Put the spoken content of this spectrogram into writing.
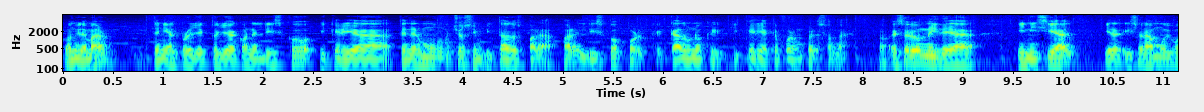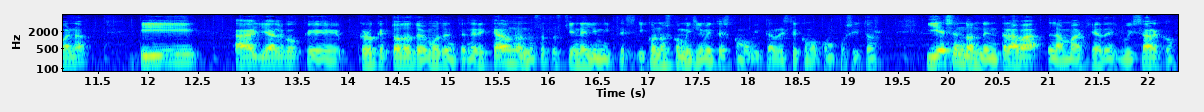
con tenía el proyecto ya con el disco y quería tener muchos invitados para, para el disco porque cada uno que, que quería que fuera un personaje. Esa era una idea inicial y, y muy buena. Y hay algo que creo que todos debemos de entender y cada uno de nosotros tiene límites y conozco mis límites como guitarrista y como compositor. Y es en donde entraba la magia de Luis Arco,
